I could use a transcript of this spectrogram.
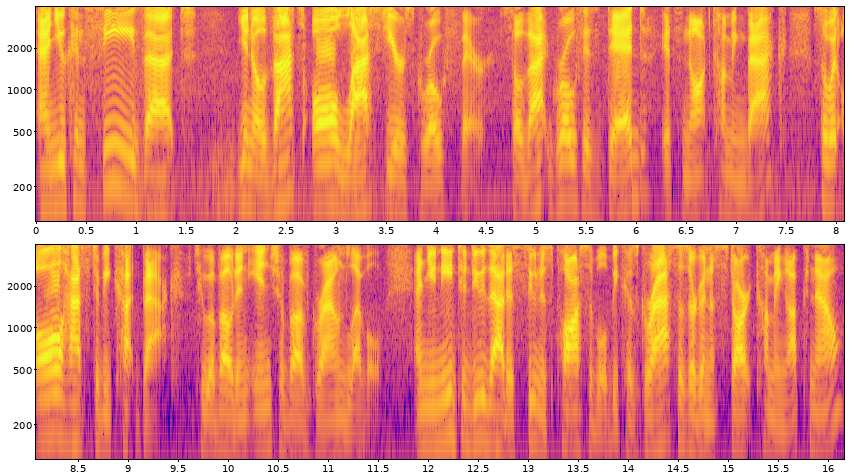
And you can see that, you know, that's all last year's growth there. So that growth is dead, it's not coming back. So it all has to be cut back to about an inch above ground level. And you need to do that as soon as possible because grasses are going to start coming up now.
